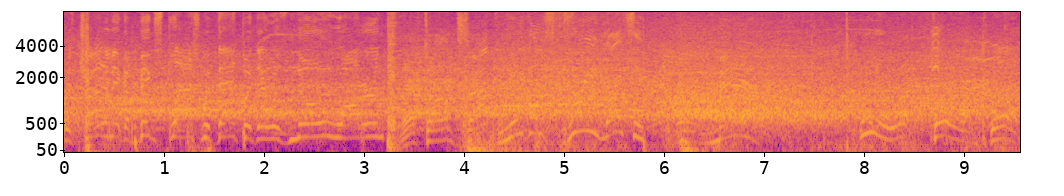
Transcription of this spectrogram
Was trying to make a big splash with that, but there was no water Left arm trap wiggles free nicely. Oh, Man! Ooh, what a forearm club.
